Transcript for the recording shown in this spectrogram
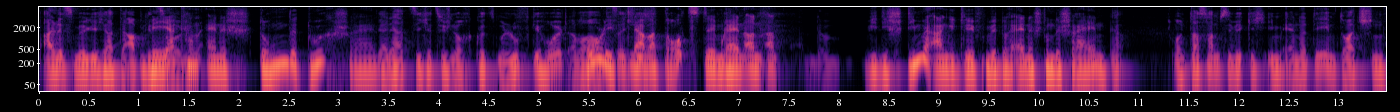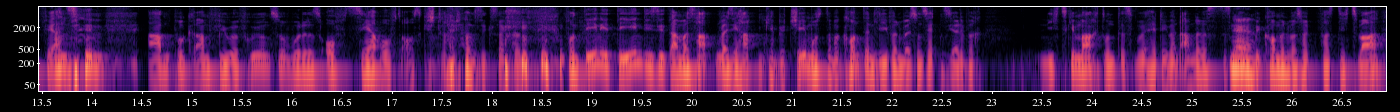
alles mögliche hat er abgezogen. Wer kann eine Stunde durchschreien? ja, der hat sicher zwischen auch kurz mal Luft geholt, aber Holy, ja, aber trotzdem rein an, an, wie die Stimme angegriffen wird durch eine Stunde Schreien. Ja. Und das haben sie wirklich im NRD, im deutschen Fernsehen, Abendprogramm 4 Uhr früh und so, wurde das oft, sehr oft ausgestrahlt, haben sie gesagt. Und von den Ideen, die sie damals hatten, weil sie hatten kein Budget, mussten aber Content liefern, weil sonst hätten sie halt einfach nichts gemacht und das hätte jemand anderes das Ja, Geld ja. bekommen, was halt fast nichts war,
